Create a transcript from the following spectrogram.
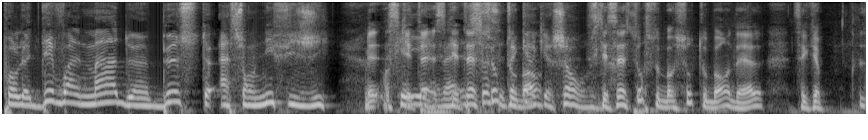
pour le dévoilement d'un buste à son effigie. Mais ce qui était, ce qui ben, était ça, surtout bon, chose. ce qui était surtout, bon- surtout bon d'elle, c'est que, tu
